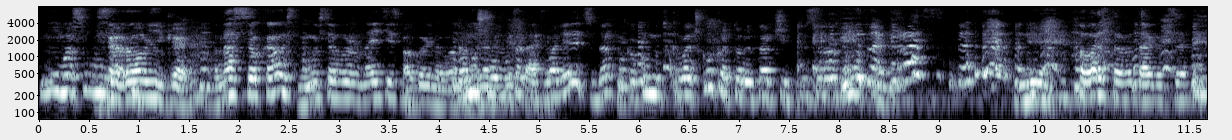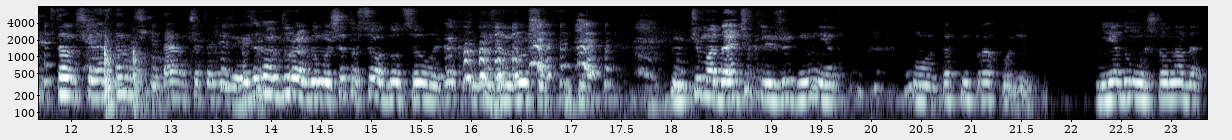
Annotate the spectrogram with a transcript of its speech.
Ну, у вас Все ровненько. У нас все хаос, но мы все можем найти спокойно. Потому что определенных вот так вот валяется, да, по какому-то клочку, который торчит, ты сразу... Так раз, да. Нет. А у вас там вот так вот все. Стопочка на стопочке, там что-то И ты лежит. как дурак думаешь, это все одно целое, как это можно рушить? Ну, Чемоданчик лежит, ну нет. Вот, так не проходит. Я думаю, что надо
